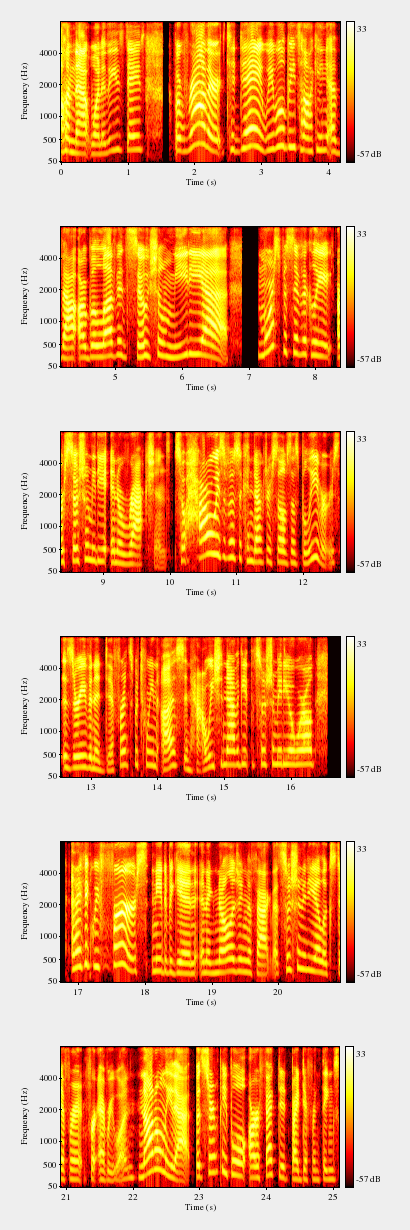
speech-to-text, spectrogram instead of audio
on that one of these days. But rather, today we will be talking about our beloved social media. More specifically, our social media interactions. So, how are we supposed to conduct ourselves as believers? Is there even a difference between us and how we should navigate the social media world? And I think we first need to begin in acknowledging the fact that social media looks different for everyone. Not only that, but certain people are affected by different things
